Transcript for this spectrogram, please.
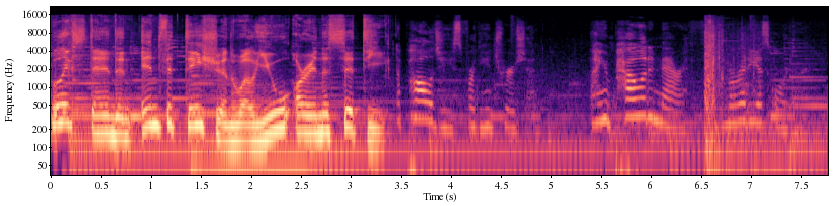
will extend an invitation while you are in a city. Apologies for the intrusion. I am Paladin Marith of Meridia's Order.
